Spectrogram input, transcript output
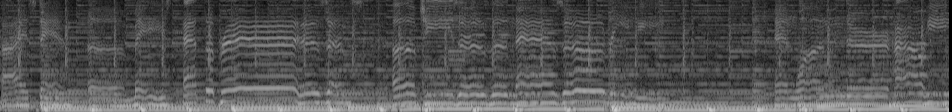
I stand amazed at the presence of Jesus the Nazarene. And wonder how he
